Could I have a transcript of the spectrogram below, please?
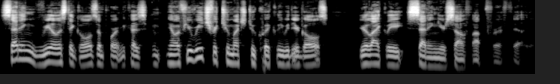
Setting realistic goals is important because you know if you reach for too much too quickly with your goals, you're likely setting yourself up for a failure.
